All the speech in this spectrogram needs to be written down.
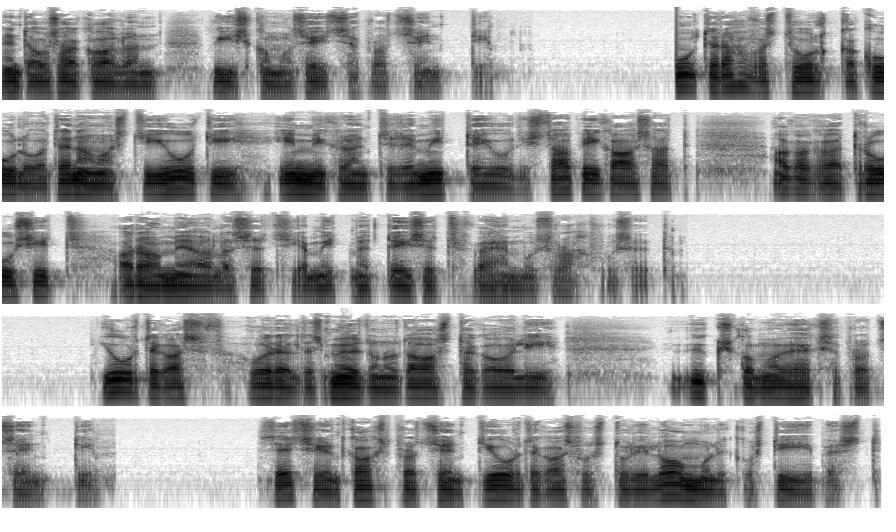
nende osakaal on viis koma seitse protsenti. Muude rahvaste hulka kuuluvad enamasti juudi immigrantide mittejuudist abikaasad, aga ka truusid, aramealased ja mitmed teised vähemusrahvused. juurdekasv võrreldes möödunud aastaga oli üks koma üheksa protsenti seitsekümmend kaks protsenti juurdekasvust tuli loomulikust iibest,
